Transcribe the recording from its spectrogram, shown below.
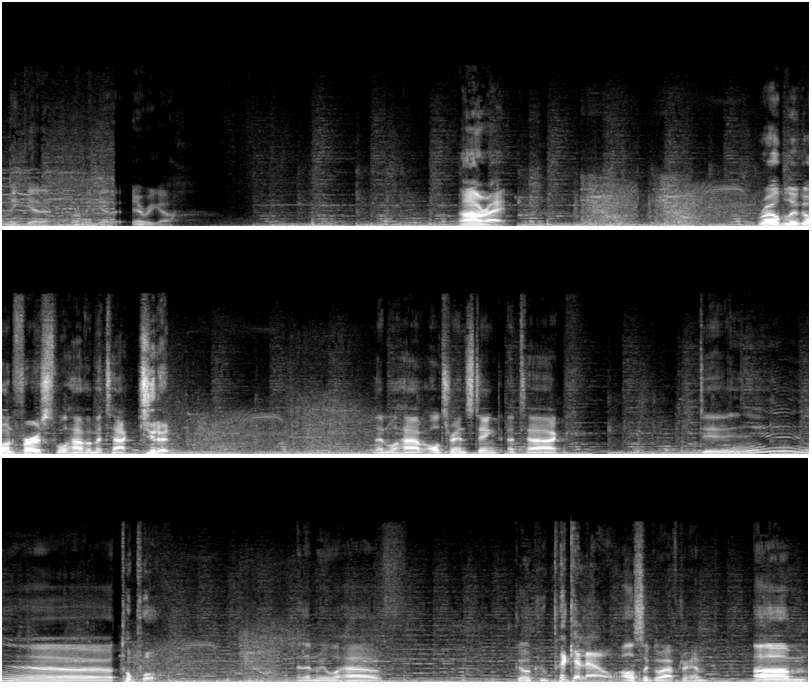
Let me get it. Let me get it. There we go. All right. Royal Blue going first. We'll have him attack Jiren. Then we'll have Ultra Instinct attack uh, Toppo. And then we will have Goku Piccolo also go after him. Um,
